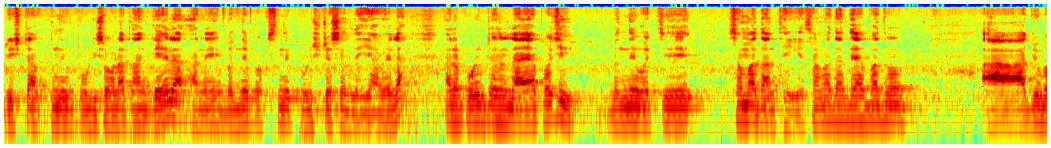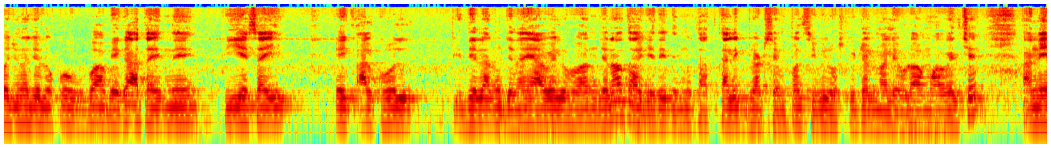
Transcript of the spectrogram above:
ડિસ્ટાફની પોલીસવાળા ત્યાં ગયેલા અને બંને પક્ષને પોલીસ સ્ટેશન લઈ આવેલા. અને પોલીસ સ્ટેશન લાવ્યા પછી બંને વચ્ચે સમાધાન થઈ ગયા. સમાધાન થયા બાદ આ આજુબાજુના જે લોકો ઊભા ભેગા હતા, એમને પીએસઆઈ કંઈક આલ્કોહોલ પીધેલાનું જણાઈ આવેલ હોવાનું જણાવતા હોય, જેથી તેમનું તાત્કાલિક બ્લડ સેમ્પલ સિવિલ હોસ્પિટલમાં લેવડાવવામાં આવેલ છે. અને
